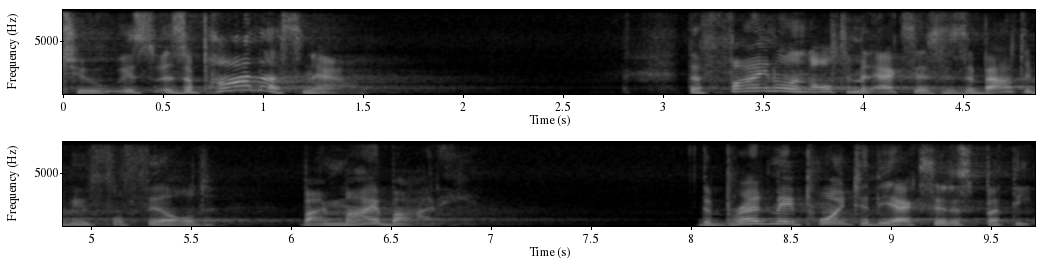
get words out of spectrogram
to is, is upon us now. The final and ultimate exodus is about to be fulfilled by my body. The bread may point to the exodus, but the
